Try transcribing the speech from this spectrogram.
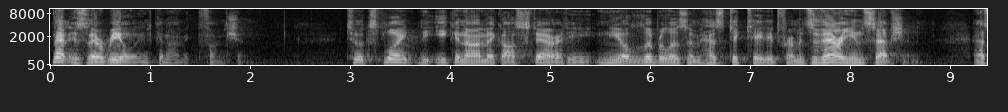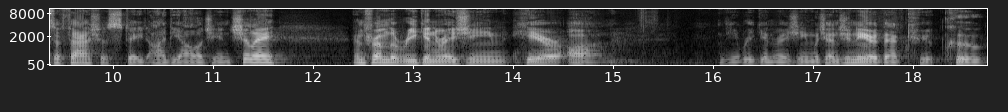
that is their real economic function. To exploit the economic austerity neoliberalism has dictated from its very inception as a fascist state ideology in chile and from the reagan regime here on the Reagan regime, which engineered that coup,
